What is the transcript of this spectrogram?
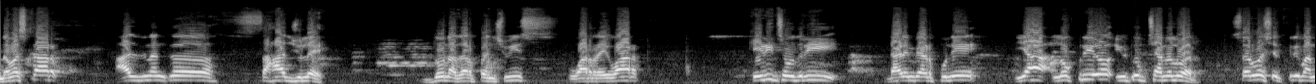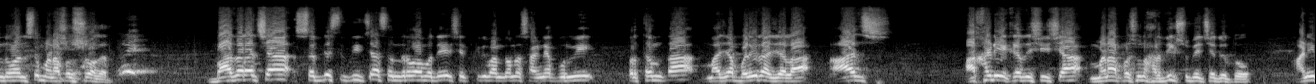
नमस्कार. आज दिनांक सहा जुलै दोन हजार पंचवीस वार रविवार. केडी चौधरी डाळिंब्याड पुणे या लोकप्रिय युट्यूब चॅनलवर सर्व शेतकरी बांधवांचं मनापासून स्वागत. बाजाराच्या सद्यस्थितीच्या संदर्भामध्ये शेतकरी बांधवांना सांगण्यापूर्वी प्रथमतः माझ्या बळीराजाला आज आखाडी एकादशीच्या मनापासून हार्दिक शुभेच्छा देतो. आणि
